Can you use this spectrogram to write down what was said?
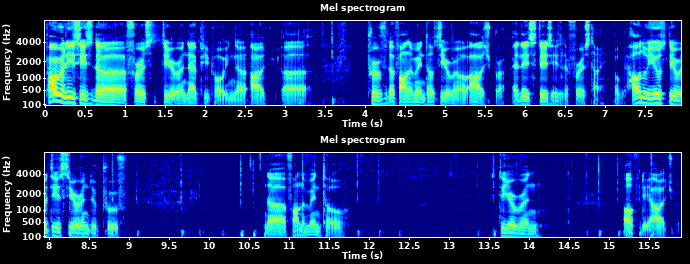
Probably this is the first theorem that people in the uh, prove the fundamental theorem of algebra. At least this is the first time. Okay, how to use this theorem to prove the fundamental theorem of the algebra.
